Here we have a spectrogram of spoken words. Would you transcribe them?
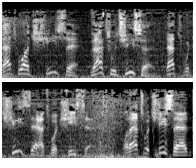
That's what she said. That's what she said. That's what she said. That's what she said. Well, that's what she said.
